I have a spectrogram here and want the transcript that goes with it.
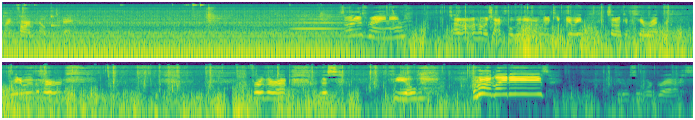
My farm help today. So it is raining. So I don't know how much actual video I'm going to keep doing so I don't get the camera. I'm going to move the herd further up in this field. Come on, ladies! Get them some more grass.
